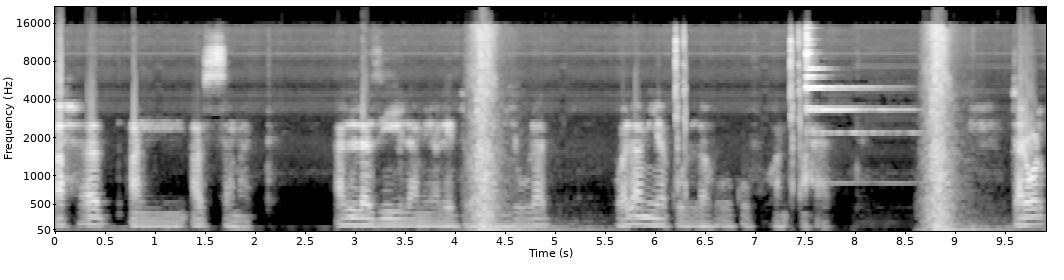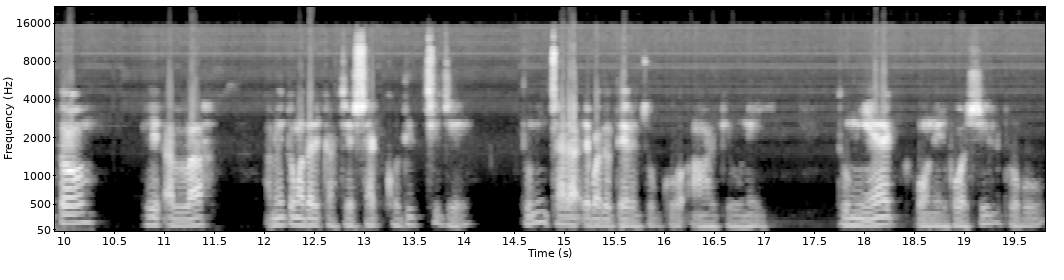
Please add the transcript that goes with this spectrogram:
আহাদ আন আস-সামাদ আল্লাযী লাম ইয়ালিদ ওয়া লাম ইউলাদ ওয়া লাম ইয়াকুল লাহু কুফুয়ান আহাদ যার অর্থ, হে আল্লাহ, আমি তোমাদের কাছে সাক্ষ্য দিচ্ছি যে তুমি ছাড়া এবাদতের যোগ্য আর কেউ নেই। তুমি এক অনির্ভরশীল প্রভু,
